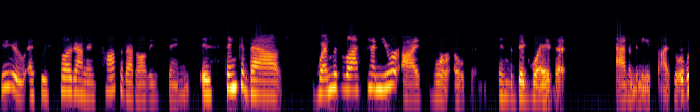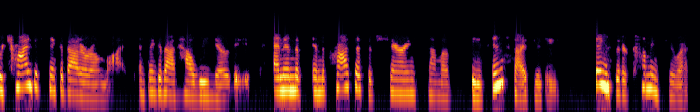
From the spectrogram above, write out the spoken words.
do as we slow down and talk about all these things is think about when was the last time your eyes were opened in the big way that Adam and Eve's eyes were. We're trying to think about our own lives and think about how we know these. And in the in the process of sharing some of these insights or these things that are coming to us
